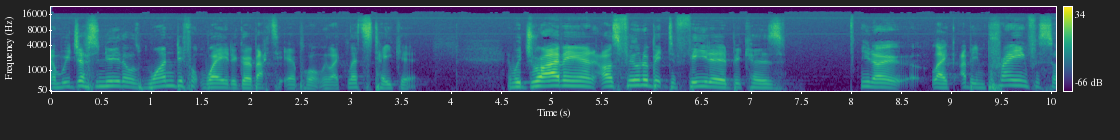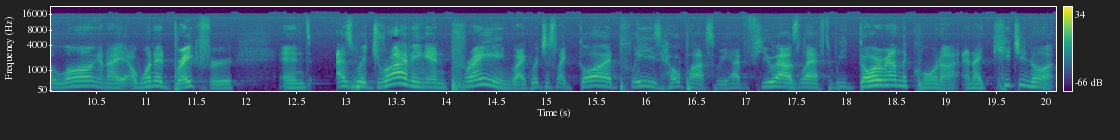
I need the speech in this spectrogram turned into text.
And we just knew there was one different way to go back to the airport. And we're like, let's take it. And we're driving, and I was feeling a bit defeated because, you know, like I've been praying for so long and I, I wanted breakthrough. And as we're driving and praying, like we're just like, God, please help us. We have a few hours left. We go around the corner, and I kid you not,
